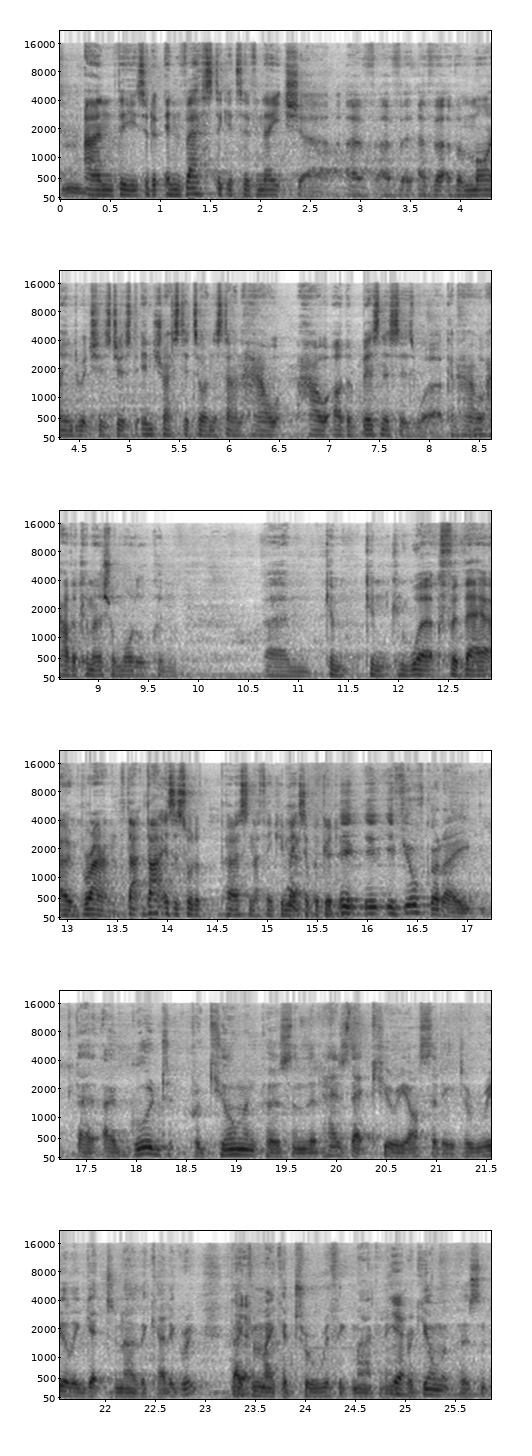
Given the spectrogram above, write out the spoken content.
mm. and the sort of investigative nature of, of, of, of, a mind which is just interested to understand how, how other businesses work and how, how the commercial model can um, can, can can work for their own brand. That that is a sort of person I think who yeah. makes up a good. If, if you've got a, a, a good procurement person that has that curiosity to really get to know the category, they yeah. can make a terrific marketing yeah. procurement person.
